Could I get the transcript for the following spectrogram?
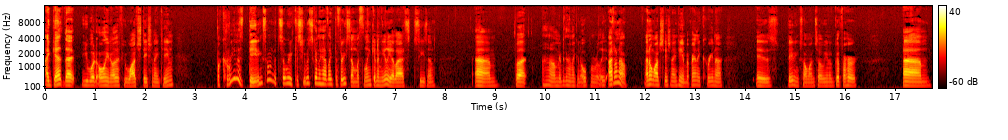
I get that you would only know that if you watch Station 19, but Carina's dating someone? That's so weird, because she was going to have, like, the threesome with Lincoln Amelia last season. Um, but, I don't know, maybe they're in, like, an open relationship. I don't know. I don't watch Station 19, but apparently Carina is dating someone, so you know, good for her. Um,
